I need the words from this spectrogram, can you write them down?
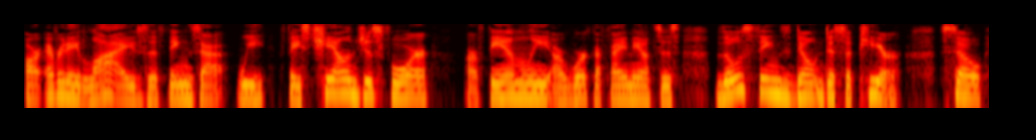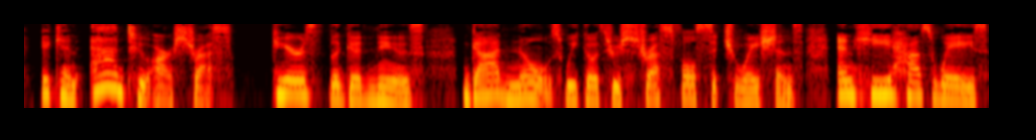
our everyday lives, the things that we face challenges for, our family, our work, our finances, those things don't disappear. So it can add to our stress. Here's the good news. God knows we go through stressful situations and he has ways,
